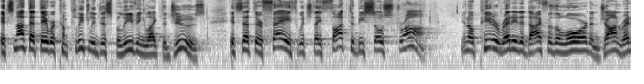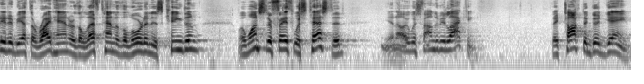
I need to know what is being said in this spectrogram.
It's not that they were completely disbelieving like the Jews, it's that their faith, which they thought to be so strong, you know, Peter ready to die for the Lord and John ready to be at the right hand or the left hand of the Lord in His kingdom. Well, once their faith was tested, you know, it was found to be lacking. They talked a good game,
